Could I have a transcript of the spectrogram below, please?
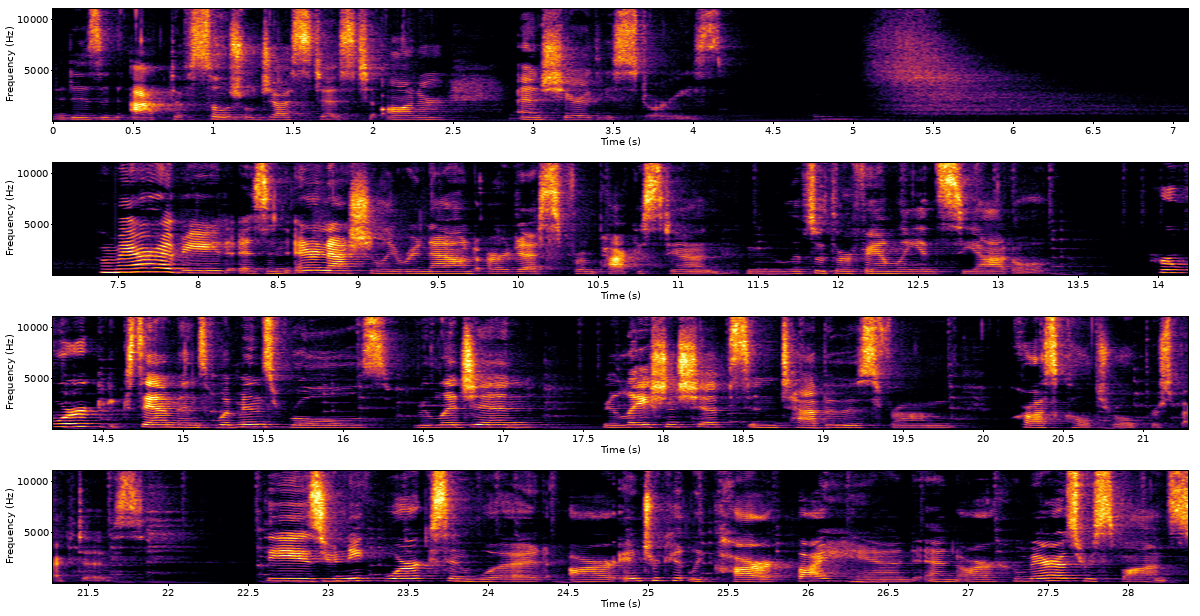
It is an act of social justice to honor and share these stories. Humaira Abid is an internationally renowned artist from Pakistan who lives with her family in Seattle. Her work examines women's roles, religion, relationships, and taboos from cross-cultural perspectives. These unique works in wood are intricately carved by hand and are Humaira's response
